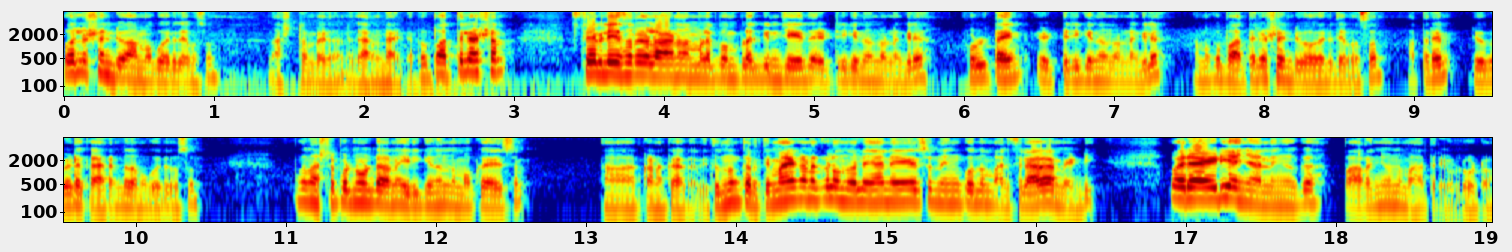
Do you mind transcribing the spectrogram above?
ഒരു ലക്ഷം രൂപ നമുക്ക് ഒരു ദിവസം നഷ്ടം വരുന്നുണ്ട് കറണ്ടായിട്ട് അപ്പോൾ പത്ത് ലക്ഷം സ്റ്റെബിലൈസറുകളാണ് നമ്മളിപ്പം പ്ലഗ് ഇൻ ചെയ്ത് ഇട്ടിരിക്കുന്നുണ്ടെങ്കിൽ ഫുൾ ടൈം ഇട്ടിരിക്കുന്നുണ്ടെങ്കിൽ നമുക്ക് പത്ത് ലക്ഷം രൂപ ഒരു ദിവസം അത്രയും രൂപയുടെ കറണ്ട് നമുക്ക് ഒരു ദിവസം നമുക്ക് നഷ്ടപ്പെട്ടുകൊണ്ടാണ് ഇരിക്കുന്നത്. നമുക്ക് ഏകദേശം കണക്കാക്കാം ഇതൊന്നും കൃത്യമായ കണക്കുകളൊന്നുമില്ല. ഞാൻ ഏകദേശം നിങ്ങൾക്കൊന്ന് മനസ്സിലാകാൻ വേണ്ടി ഒരു ഐഡിയ ഞാൻ നിങ്ങൾക്ക് പറഞ്ഞു എന്ന് മാത്രമേ ഉള്ളൂ കേട്ടോ.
